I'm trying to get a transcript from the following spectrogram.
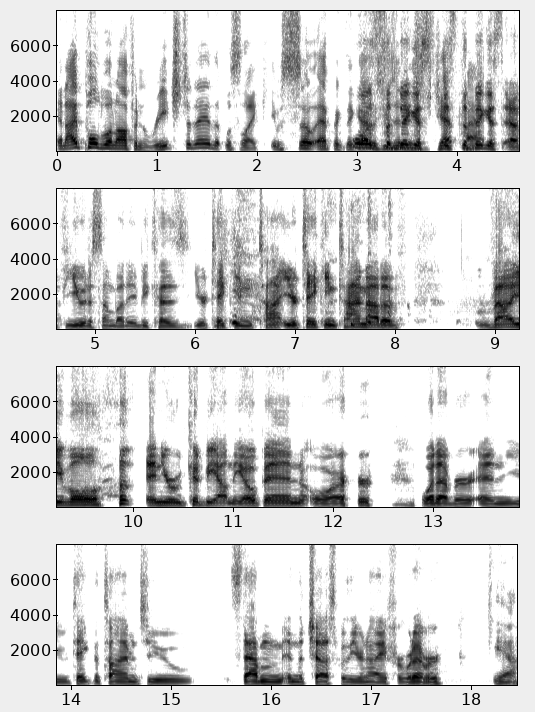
And I pulled one off in Reach today that was like it was so epic. The guy well, was the biggest. It's the biggest fu to somebody because you're taking time. You're taking time out of valuable, and you could be out in the open or whatever, and you take the time to stab them in the chest with your knife or whatever. Yeah.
